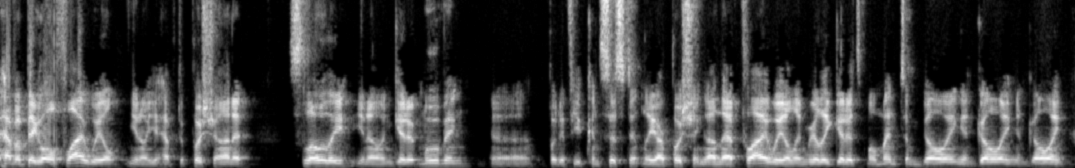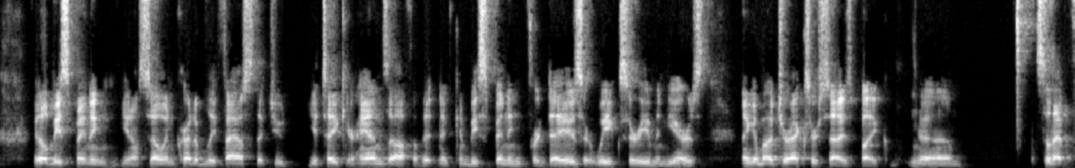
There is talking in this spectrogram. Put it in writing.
have a big old flywheel, you know, you have to push on it slowly, you know, and get it moving. Uh, but if you consistently are pushing on that flywheel and really get its momentum going and going and going, it'll be spinning, you know, so incredibly fast that you you take your hands off of it, and it can be spinning for days or weeks or even years. Think about your exercise bike. Um, so that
